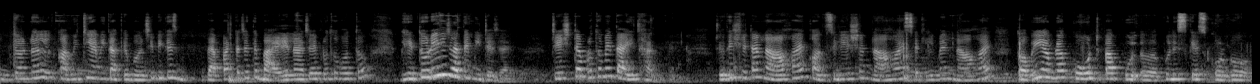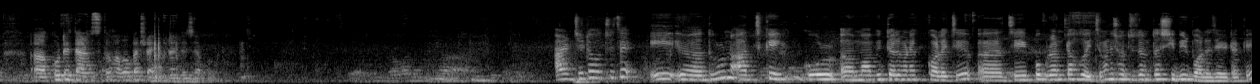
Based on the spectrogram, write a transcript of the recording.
ইন্টারনাল কমিটি আমি তাকে বলছি বিকজ ব্যাপারটা যাতে বাইরে না যায় প্রথমত, ভেতরেই যাতে মিটে যায়, চেষ্টা প্রথমে তাই থাকবে। যদি সেটা না হয় কনসিলিয়েশন না হয় সেটেলমেন্ট না হয়, তবেই আমরা কোর্ট বা পুলিশ কেস করব কোর্টের দ্বারস্থ হব বা ট্রাইব্যুনালে যাব। আর যেটা হচ্ছে যে এই ধরুন আজকেই গৌর মহাবিদ্যালয় মানে কলেজে যে প্রোগ্রামটা হয়েছে মানে সচেতনতা শিবির বলা যায় এটাকে,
